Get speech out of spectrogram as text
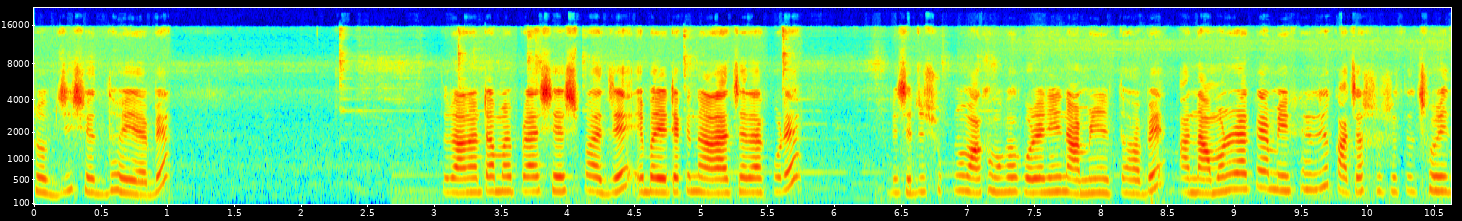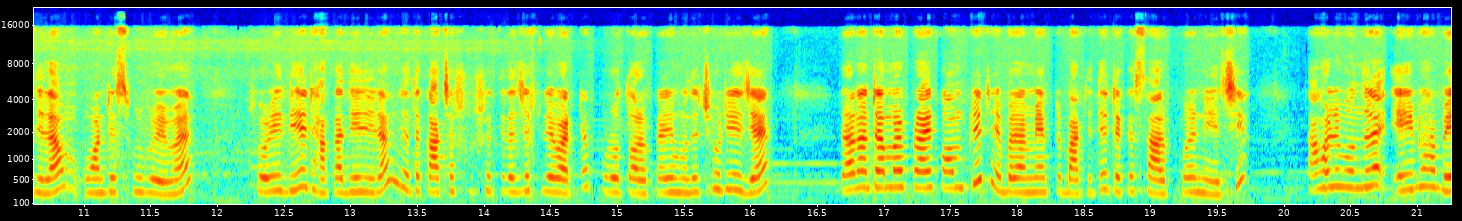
সবজি, সেদ্ধ হয়ে যাবে। তো রান্নাটা আমার প্রায় শেষ পাজে এবার এটাকে নাড়াচাড়া করে বেশ শুকনো মাখা করে নিয়ে নামিয়ে নিতে হবে। আর নামানোর আগে আমি এখানে কাঁচা সরষের তেল ছড়িয়ে দিলাম ওয়ান টিস্পুন পরিমাণ। ছড়িয়ে দিয়ে ঢাকা দিয়ে দিলাম, যাতে কাঁচা সরষের তেলের যে ফ্লেভারটা পুরো তরকারির মধ্যে ছড়িয়ে যায়। রান্নাটা আমার প্রায় কমপ্লিট এবার আমি একটা বাটিতে এটাকে সার্ভ করে নিয়েছি। তাহলে বন্ধুরা, এইভাবে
